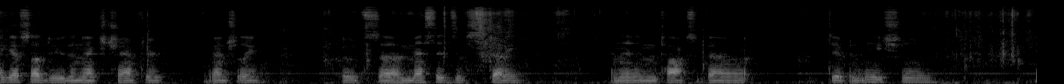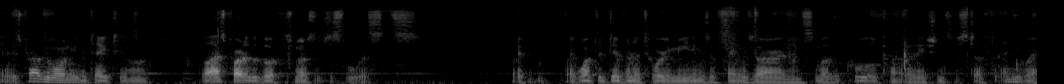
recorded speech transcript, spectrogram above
I guess I'll do the next chapter eventually. It's uh, methods of study, and then talks about divination. Yeah, this probably won't even take too long. The last part of the book is mostly just lists, like like what the divinatory meanings of things are, and then some other cool combinations of stuff. But anyway,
